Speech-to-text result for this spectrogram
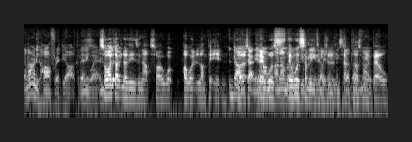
And I only half read the article anyway. And so I don't know the ins and outs, so I won't, I won't lump it in. No, exactly, There was there was something in the details or anything Midlands 'cause I that does ring a bell.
